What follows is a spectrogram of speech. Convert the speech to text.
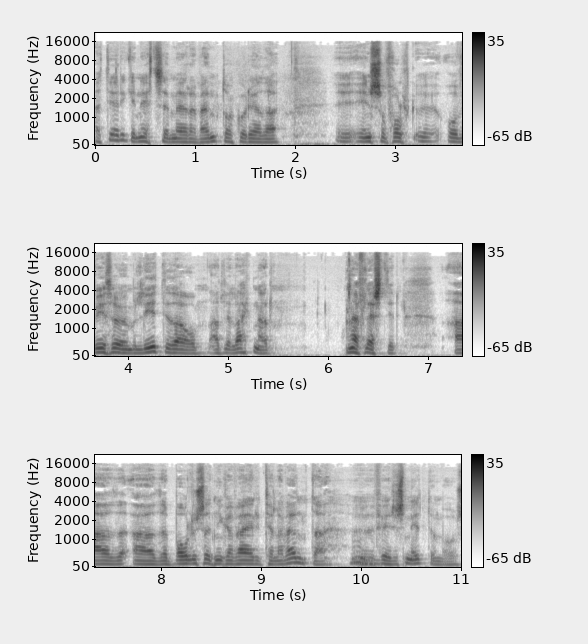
þetta er ekki neitt sem er að venda okkur eða eh, eins og fólk eh, og við höfum litið á allir læknar eða flestir að, að bólusetninga væri til að venda mm. fyrir smittum og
